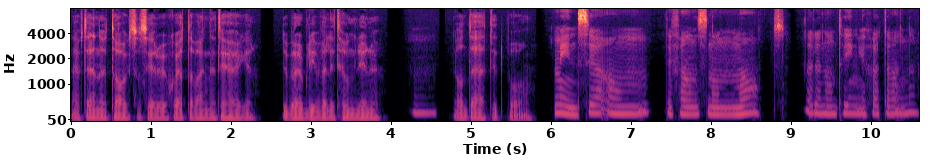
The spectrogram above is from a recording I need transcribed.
Efter ännu ett tag så ser du skötarvagnen till höger. Du börjar bli väldigt hungrig nu. Mm. Du har inte ätit på... Minns jag om det fanns någon mat eller någonting i skötarvagnen?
